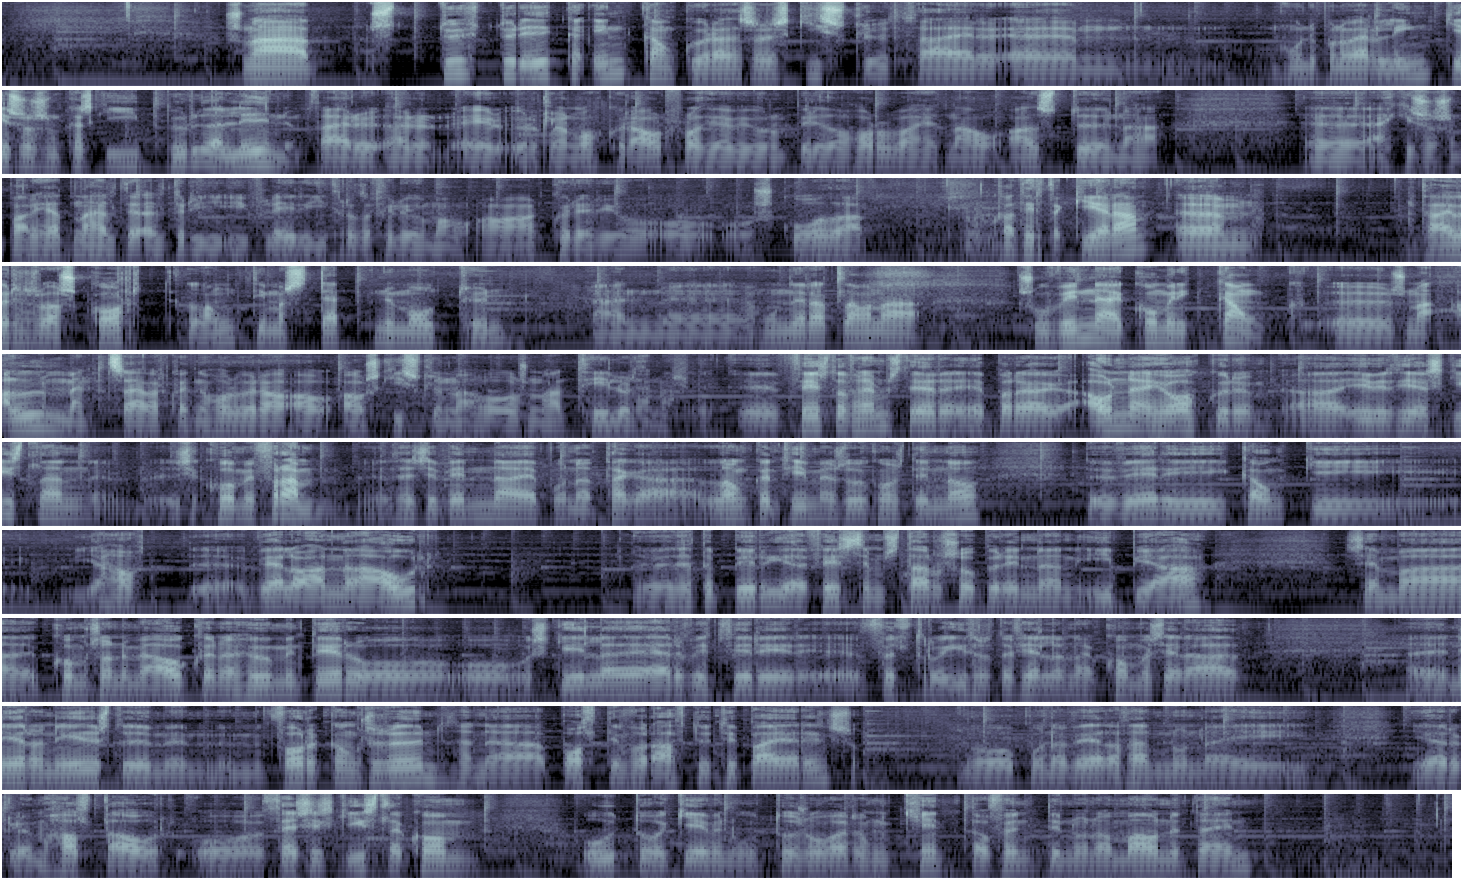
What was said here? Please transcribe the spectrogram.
Svona stuttur inngangur að þessari skýrslu, það er... Um, hún er búin að vera lengi svo sem kannski í burðaliðnum það eru, eru, eru örgulega nokkur ár frá því að við vorum byrjuð að horfa hérna á aðstöðuna uh, ekki svo sem bara hérna heldur, heldur í, í fleiri íþróttafélögum á, á Akureyri og, og, og skoða hvað þýrt að gera. Um, það hefur eins og að skort langtíma stefnumótun en uh, hún er allavega svo vinna er komin í gang uh, svona almennt sævar hvernig horfir á, á, á skýsluna og, og svona tilur hennar Eh, Fyrst og fremst er, er bara ánæg hjá okkur um að yfir því að skýslan sé komið fram. Þessi vinna er búin að taka langan tíma eins og þú komst inn á. Þau verið í gangi já, hátt, eh, vel á annað ár. Eh, Þetta byrjaði fyrst sem starfsópur innan IBA sem kom svona með ákveðna hugmyndir og, og, og skilaði erfitt fyrir eh, fulltrú íþróttafélagana að koma sér að eh, niður á niðurstöðum um, um forgangsröðun þannig að boltinn fór aftur til bæjarins og, og búin að vera þar núna í, í örgulega um halvt ár og þessi skýsla kom út og var gefin út og svo var hún kynnt á fundi núna á mánudaginn.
